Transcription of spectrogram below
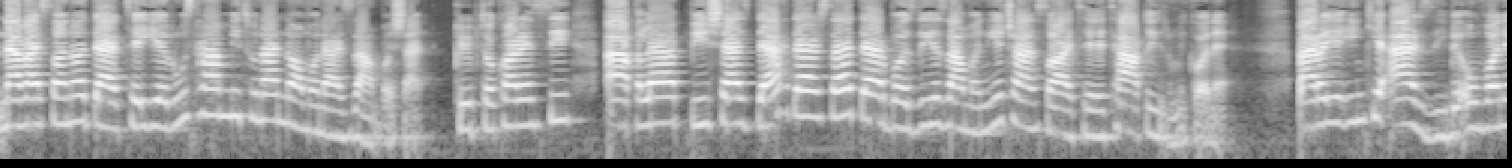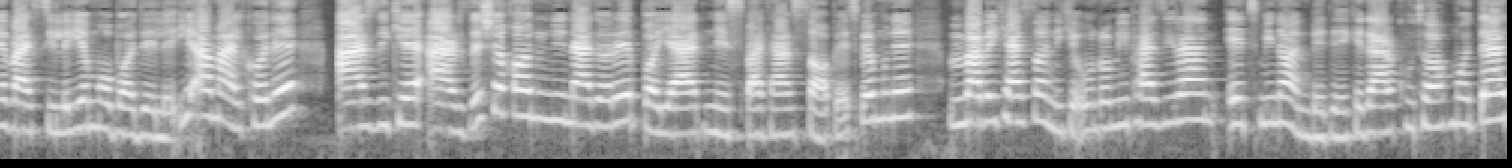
نوسانات در طی روز هم می‌تونن نامنظم باشن. کریپتوکارنسی اغلب بیش از ده درصد در بازی زمانی چند ساعته تغییر می‌کنه. برای اینکه ارزی به عنوان وسیله مبادله ای عمل کنه ارزی که ارزش قانونی نداره باید نسبتا ثابت بمونه و به کسانی که اون رو میپذیرن اطمینان بده که در کوتاه مدت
